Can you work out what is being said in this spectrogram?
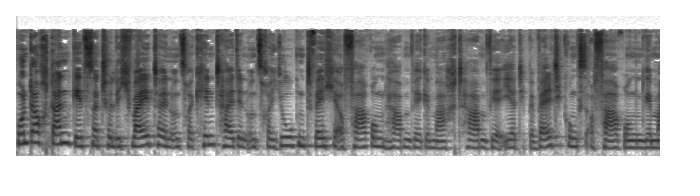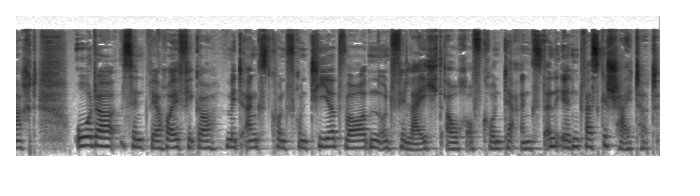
Und auch dann geht es natürlich weiter in unserer Kindheit, in unserer Jugend. Welche Erfahrungen haben wir gemacht? Haben wir eher die Bewältigungserfahrungen gemacht oder sind wir häufiger mit Angst konfrontiert worden und vielleicht auch aufgrund der Angst an irgendwas gescheitert?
